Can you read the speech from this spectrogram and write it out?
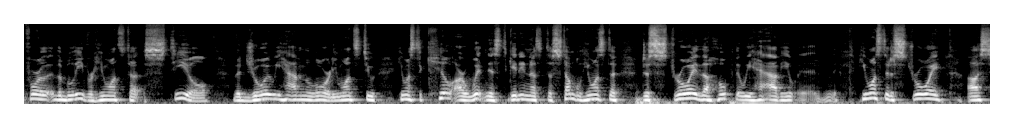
for the believer he wants to steal the joy we have in the lord. He wants to he wants to kill our witness getting us to stumble. He wants to destroy the hope that we have. He he wants to destroy us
